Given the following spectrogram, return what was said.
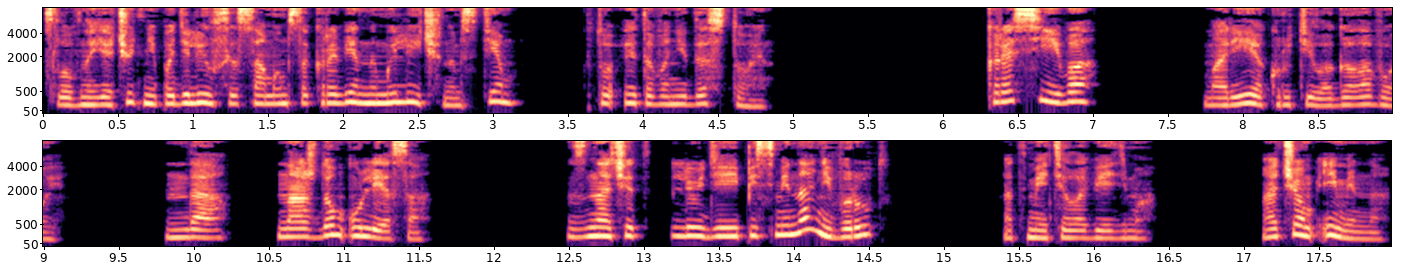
словно я чуть не поделился самым сокровенным и личным с тем, кто этого не достоин. «Красиво!» — Мария крутила головой. «Да, наш дом у леса. Значит, люди и письмена не врут?» отметила ведьма. О чем именно?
